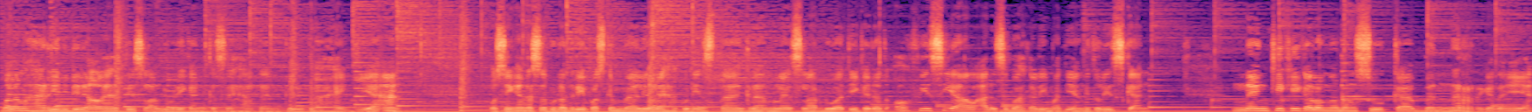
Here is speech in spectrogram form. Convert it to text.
Malam hari ini Dina Lesti selalu diberikan kesehatan kebahagiaan. Postingan tersebut telah repost kembali oleh akun Instagram Leslar23.official Ada sebuah kalimat yang dituliskan Neng Kiki kalau ngomong suka bener katanya ya.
